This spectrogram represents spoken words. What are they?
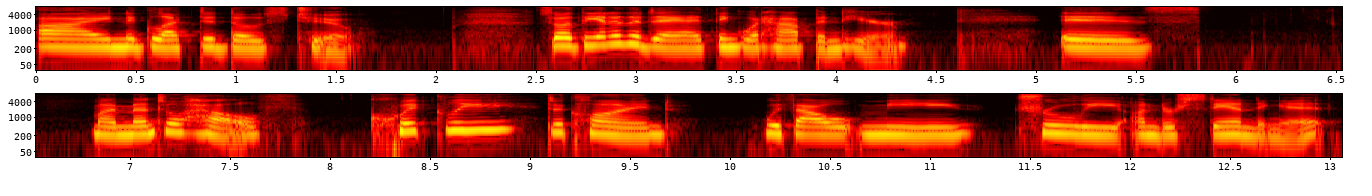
I neglected those two. So, at the end of the day, I think what happened here is my mental health quickly declined without me truly understanding it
